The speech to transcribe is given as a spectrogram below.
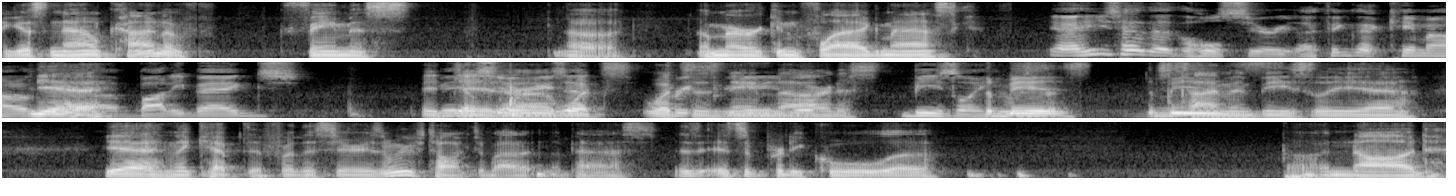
i guess now kind of famous uh american flag mask yeah, he's had that the whole series. I think that came out of Yeah. the uh, body bags. it did uh, what's what's pre- his name the predated artist Bisley, The who was the- Biz. The Biz. Simon Bisley, yeah, yeah, and they kept it for the series, and we've talked about it in the past. It's, it's a pretty cool uh, uh, nod.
